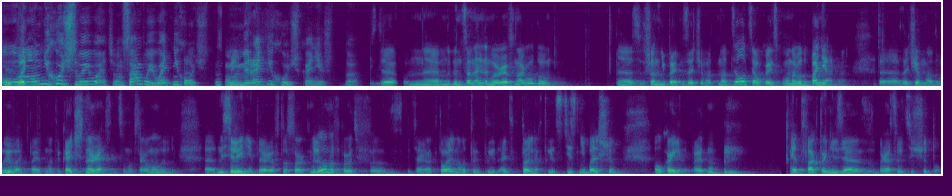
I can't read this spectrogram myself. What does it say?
ну, он, он не хочет воевать, он сам воевать не да. хочет. Он умирать не хочет, конечно, да. Э, многонациональному РФ народу Э, совершенно непонятно, зачем это надо делать, а украинскому народу понятно, э, зачем надо воевать. Поэтому это качественная разница. Но все равно э, население ТРФ 140 миллионов против сказать, актуального, актуальных 30 с небольшим Украины. Поэтому этот фактор нельзя сбрасывать со счетов.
